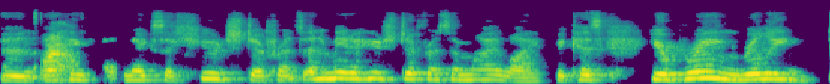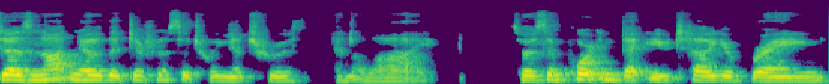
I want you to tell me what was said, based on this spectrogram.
And wow. I think that makes a huge difference. And it made a huge difference in my life because your brain really does not know the difference between a truth and a lie. So it's important that you tell your brain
